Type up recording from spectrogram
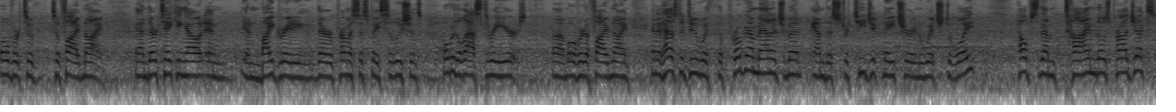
over to, to Five9. And they're taking out and, and migrating their premises-based solutions over the last three years um, over to Five9. And it has to do with the program management and the strategic nature in which Deloitte helps them time those projects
